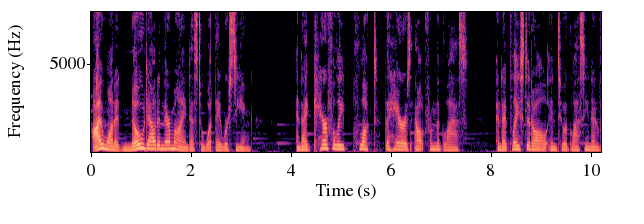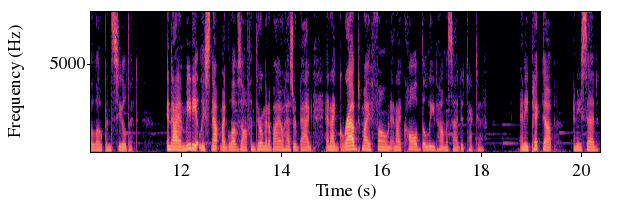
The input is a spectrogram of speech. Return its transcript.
I wanted no doubt in their mind as to what they were seeing. And I carefully plucked the hairs out from the glass and I placed it all into a glassine envelope and sealed it. And I immediately snapped my gloves off and threw them in a biohazard bag, and I grabbed my phone and I called the lead homicide detective. And he picked up and he said,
